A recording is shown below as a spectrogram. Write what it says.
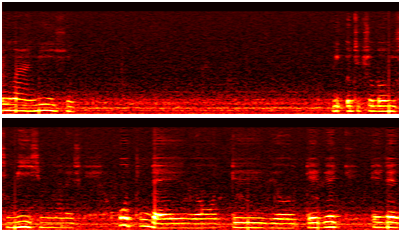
Два, вісім. Ві- От якщо було вісім, вісім нарешті. От дев'ять, дев'ять, дев'ять, дев'ять,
